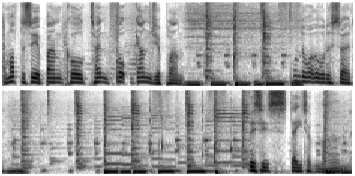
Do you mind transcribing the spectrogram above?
I'm off to see a band called 10 Foot Ganja Plant. Wonder what they would have said. This is State of Man.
